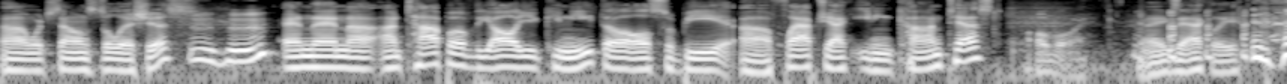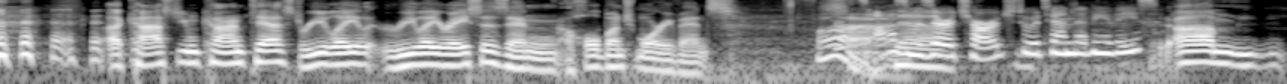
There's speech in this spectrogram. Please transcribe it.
uh, which sounds delicious. Mm-hmm. And then uh, on top of the all you can eat, there'll also be a flapjack eating contest. Oh boy. Exactly. a costume contest, relay relay races, and a whole bunch more events. Fun. That's awesome. Is there a charge to attend any of these? Um,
